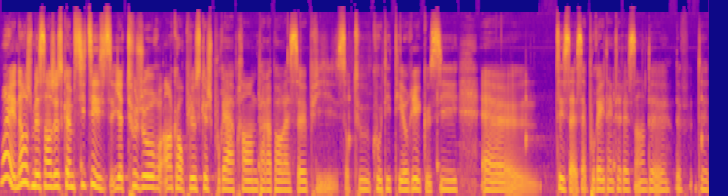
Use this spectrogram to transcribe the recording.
ouais, non, je me sens juste comme si, tu sais, il y a toujours encore plus que je pourrais apprendre par rapport à ça, puis surtout côté théorique aussi. Euh, tu sais, ça, ça pourrait être intéressant de, de- de-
